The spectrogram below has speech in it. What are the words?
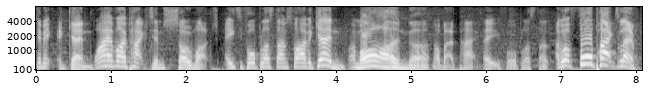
Kimmich again. Why have I packed him so much? 84 plus times 5 again. Come on. Not a bad pack. 84 plus times. I've got four packs left.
